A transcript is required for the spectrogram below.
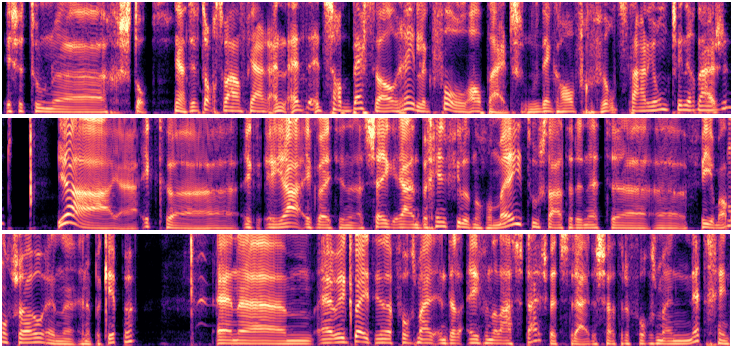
is het toen uh, gestopt. Ja, het is toch 12 jaar. En het, het zat best wel redelijk vol altijd. Ik denk half gevuld stadion, 20.000. Ja, ja, ik, uh, ik, ja, ik weet inderdaad zeker. Ja, in het begin viel het nog wel mee. Toen zaten er net uh, vier man of zo en, en een paar kippen. En uh, ik weet, volgens mij in de, een van de laatste thuiswedstrijden zaten er volgens mij net geen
